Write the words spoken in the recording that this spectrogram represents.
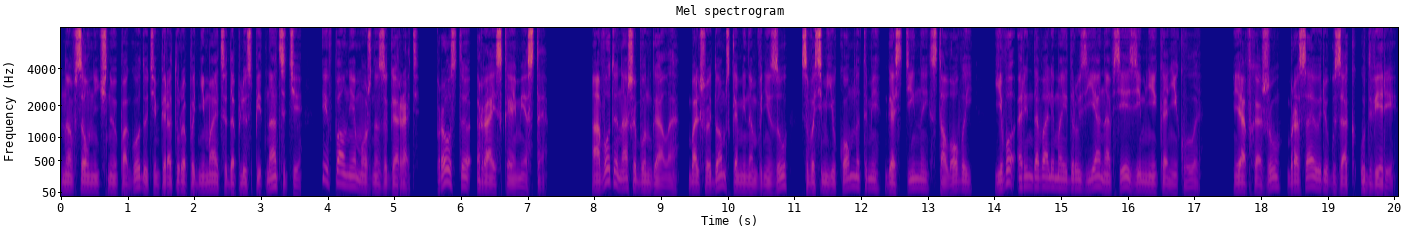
но в солнечную погоду температура поднимается до плюс 15, и вполне можно загорать. Просто райское место. А вот и наше бунгало. Большой дом с камином внизу, с восемью комнатами, гостиной, столовой. Его арендовали мои друзья на все зимние каникулы. Я вхожу, бросаю рюкзак у двери.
